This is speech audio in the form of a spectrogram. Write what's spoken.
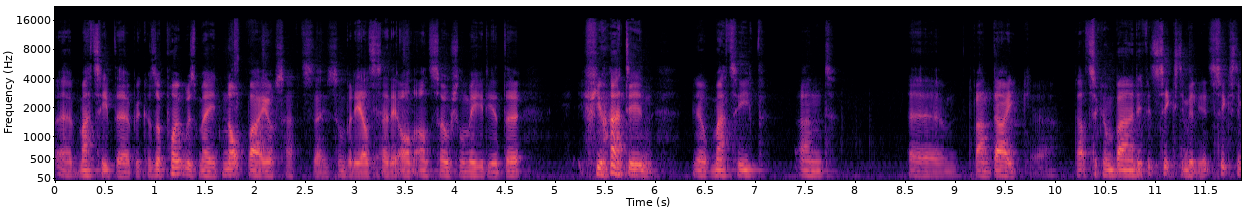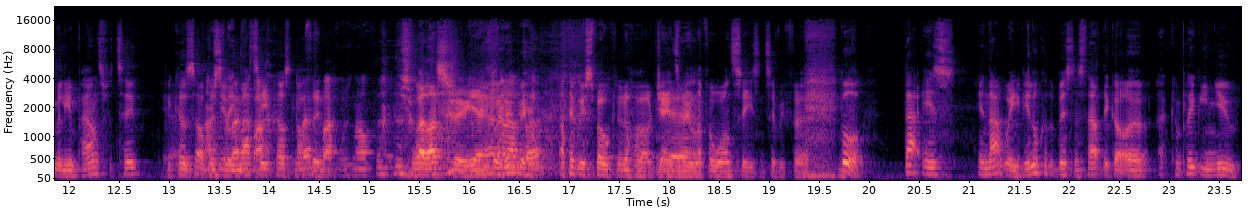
uh, Matip there because a point was made, not by us, I have to say, somebody else said it on, on social media, that if you add in, you know, Matip and um, Van Dijk, Yeah. that's a combined, if it's 60 million, it's 60 million pounds for two because obviously Matip back- costs your left nothing. back was nothing. Well, that's true, yeah. Yeah. We- we- I think we've spoken enough about James Yeah. Milner for one season, to be fair. But that is, in that way, if you look at the business, that they got a, a completely new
